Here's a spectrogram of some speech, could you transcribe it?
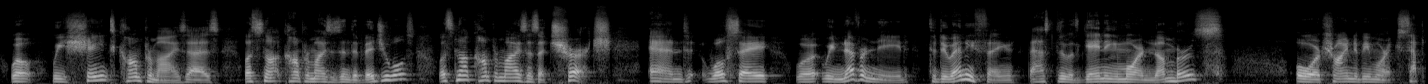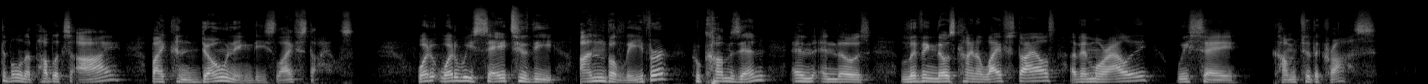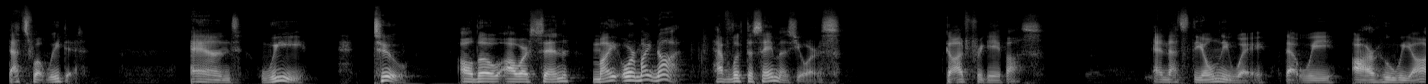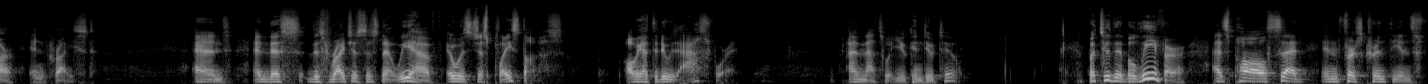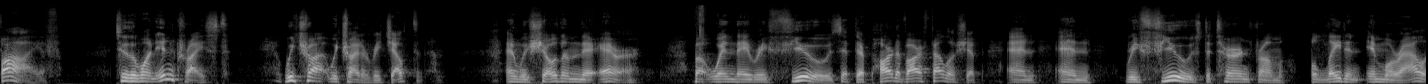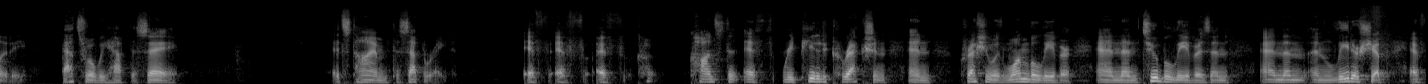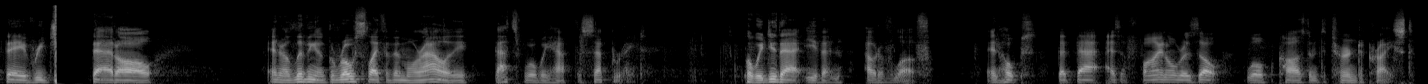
Well, we shan't compromise as, let's not compromise as individuals, let's not compromise as a church. And we'll say well, we never need to do anything that has to do with gaining more numbers or trying to be more acceptable in the public's eye by condoning these lifestyles. What, what do we say to the unbeliever who comes in and, and those living those kind of lifestyles of immorality? We say, come to the cross. That's what we did. And we, too, although our sin might or might not have looked the same as yours, God forgave us. And that's the only way that we are who we are in Christ. And, and this, this righteousness that we have, it was just placed on us. All we have to do is ask for it. And that's what you can do too. But to the believer, as Paul said in 1 Corinthians 5, to the one in Christ, we try, we try to reach out to them and we show them their error. But when they refuse, if they're part of our fellowship and, and refuse to turn from blatant immorality, that's where we have to say, it's time to separate. If, if, if constant, if repeated correction and correction with one believer and then two believers and, and then and leadership, if they reject that all, and are living a gross life of immorality, that's where we have to separate. But we do that even out of love in hopes that that, as a final result, will cause them to turn to Christ.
